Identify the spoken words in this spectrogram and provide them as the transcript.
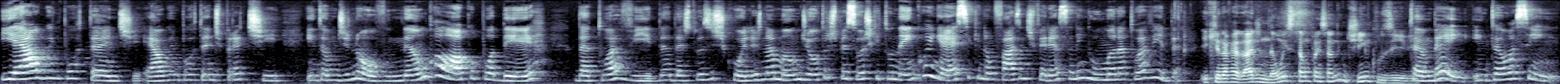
e é algo importante, é algo importante para ti. Então, de novo, não coloca o poder da tua vida, das tuas escolhas na mão de outras pessoas que tu nem conhece, que não fazem diferença nenhuma na tua vida. E que na verdade não estão pensando em ti, inclusive. Também. Então, assim,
